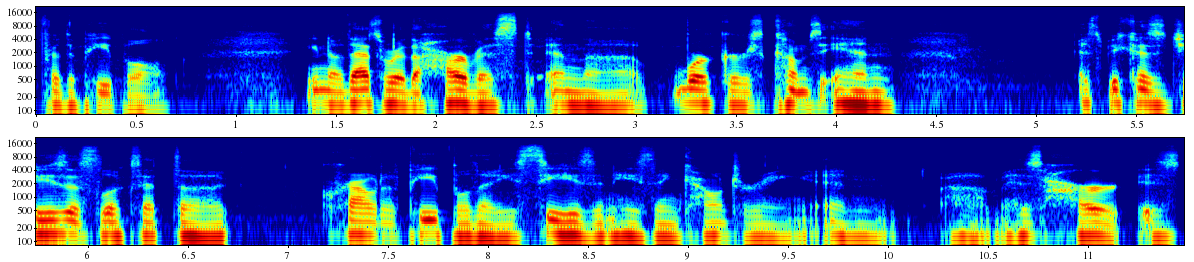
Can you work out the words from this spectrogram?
for the people. You know, that's where the harvest and the workers comes in. It's because Jesus looks at the crowd of people that he sees and he's encountering, and um, his heart is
